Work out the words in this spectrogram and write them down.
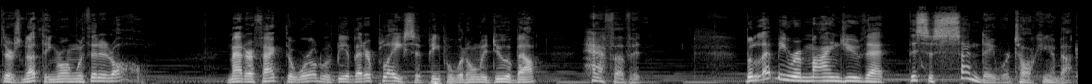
There's nothing wrong with it at all. Matter of fact, the world would be a better place if people would only do about half of it. But let me remind you that this is Sunday we're talking about.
